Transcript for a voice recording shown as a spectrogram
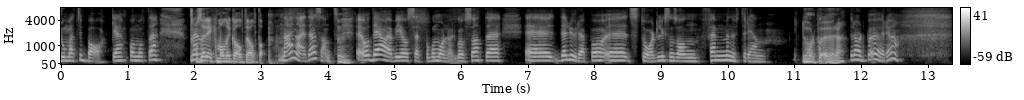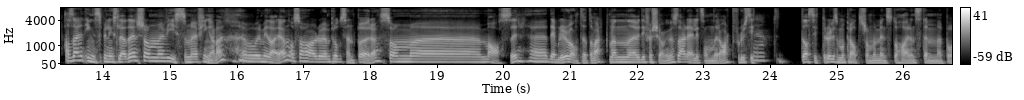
ro meg tilbake, på en måte. Men, Og så rekker man ikke alltid alt, da. nei, nei, det er sant. Mm. Eh, Og det har vi jo sett på God morgen Norge også, at uh, det lurer jeg på uh, Står det liksom sånn fem minutter igjen? Du har det på øret. Dere har det på øret, ja? Altså Det er en innspillingsleder som viser med fingrene eh, hvor mye det er igjen, og så har du en produsent på øret som uh, maser. Eh, det blir du vant til etter hvert, men de første gangene så er det litt sånn rart, for du sitter, Ja. da sitter du liksom og prater sammen mens du har en stemme på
